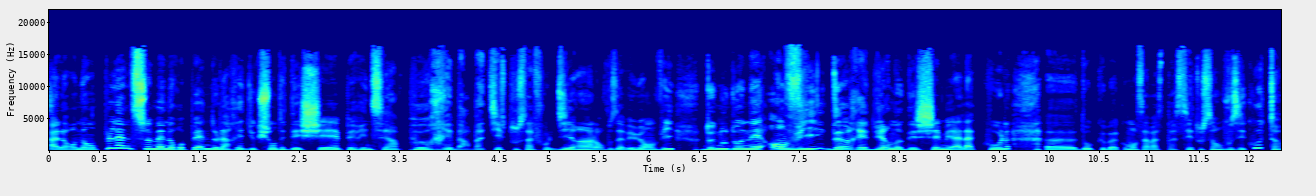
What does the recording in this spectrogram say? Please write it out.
Alors on est en pleine semaine européenne de la réduction des déchets. Perrine, c'est un peu rébarbatif tout ça, faut le dire. hein. Alors vous avez eu envie de nous donner envie de réduire nos déchets, mais à la cool. Euh, donc bah, comment ça va se passer Tout ça, on vous écoute. Bah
